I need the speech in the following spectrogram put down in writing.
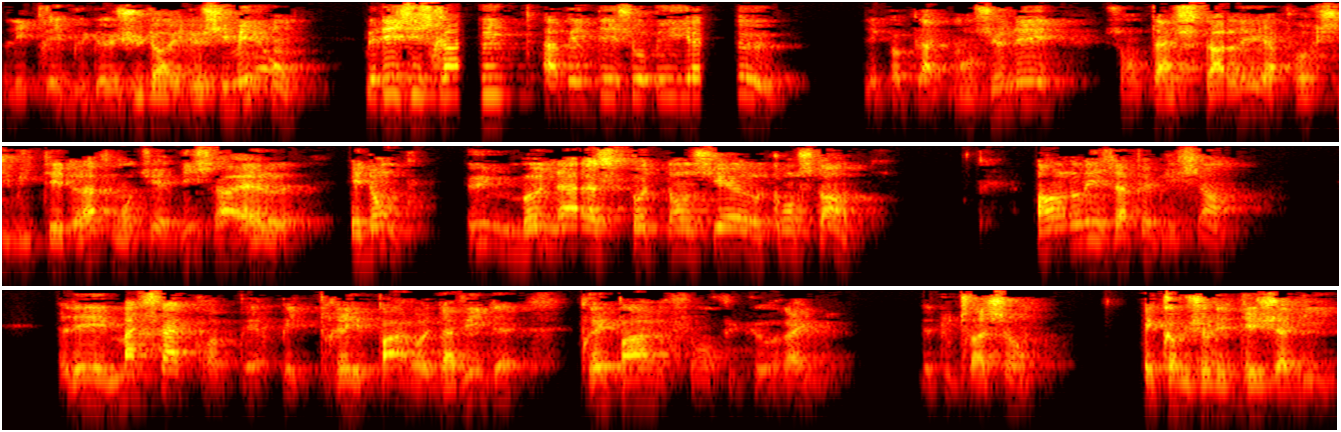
les tribus de Juda et de Siméon, mais les Israélites avaient désobéi à eux. Les peuplades mentionnés sont installés à proximité de la frontière d'Israël et donc une menace potentielle constante. En les affaiblissant, les massacres perpétrés par David préparent son futur règne. De toute façon, et comme je l'ai déjà dit,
